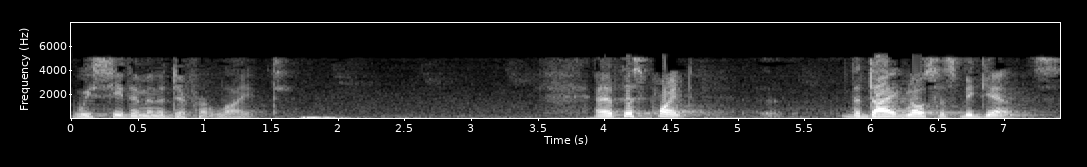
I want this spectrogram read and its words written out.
we see them in a different light. And at this point, the diagnosis begins.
